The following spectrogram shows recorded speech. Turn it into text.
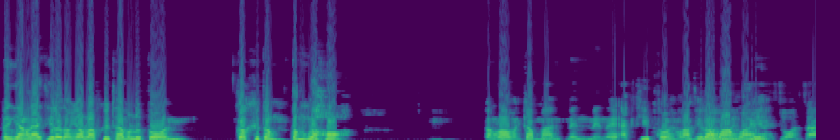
ซึ่งอย่างแรกที่เราต้องยอมรับคือถ้ามันหลุดโซนก็คือต้องต้องรออืมต้องรอมันกลับมาเล่นเล่นในแอคทีฟโซนของเราที่เราวางไว้ขยายโซนซะ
